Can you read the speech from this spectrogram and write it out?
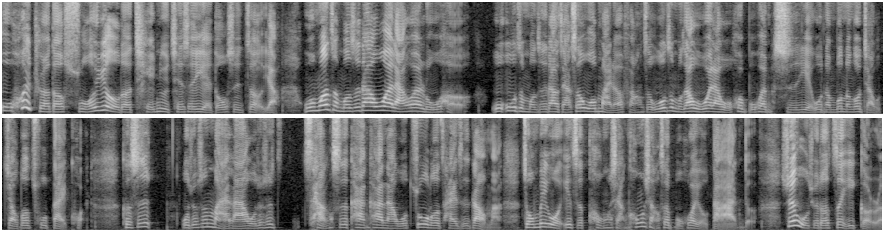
我会觉得所有的情侣其实也都是这样。我们怎么知道未来会如何？我我怎么知道？假设我买了房子，我怎么知道我未来我会不会失业？我能不能够缴缴得出贷款？可是我就是买啦，我就是尝试看看啦，我做了才知道嘛，总比我一直空想，空想是不会有答案的。所以我觉得这一个人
